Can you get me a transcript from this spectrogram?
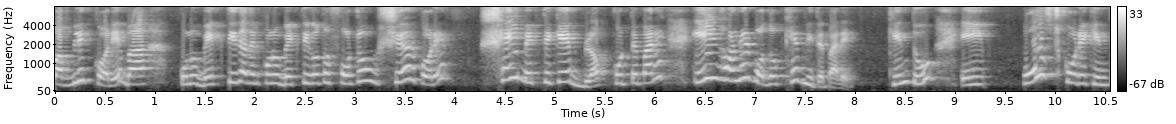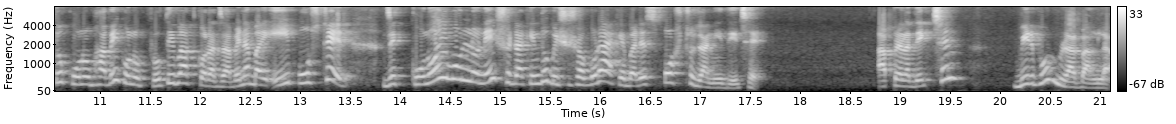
পাবলিক করে বা কোনো ব্যক্তি তাদের কোনো ব্যক্তিগত ফটো শেয়ার করে, সেই ব্যক্তিকে ব্লক করতে পারে, এই ধরনের পদক্ষেপ নিতে পারে। কিন্তু এই পোস্ট করে কিন্তু কোনোভাবেই কোনো প্রতিবাদ করা যাবে না বা এই পোস্টের যে কোনোই মূল্য নেই, সেটা কিন্তু বিশেষজ্ঞরা একেবারে স্পষ্ট জানিয়ে দিয়েছে। আপনারা দেখছেন বীরভূম রাত বাংলা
